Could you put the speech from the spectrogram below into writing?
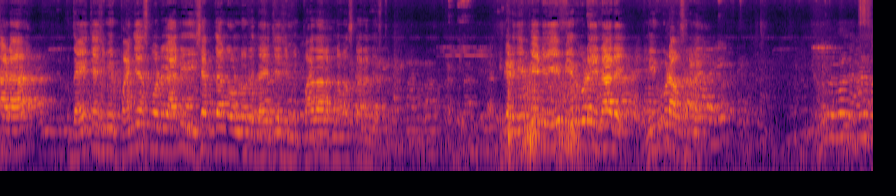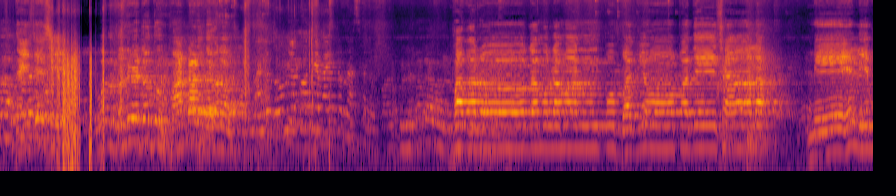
కాడా కాడ దయచేసి మీరు పని చేసుకోండి కానీ నిశ్శబ్దంగా ఉండండి. దయచేసి మీ పాదాలకు నమస్కారం చేస్తున్నాను ఇక్కడ చెప్పేటివి మీరు కూడా వినాలి. మీకు కూడా అవసరమే. దయచేసి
